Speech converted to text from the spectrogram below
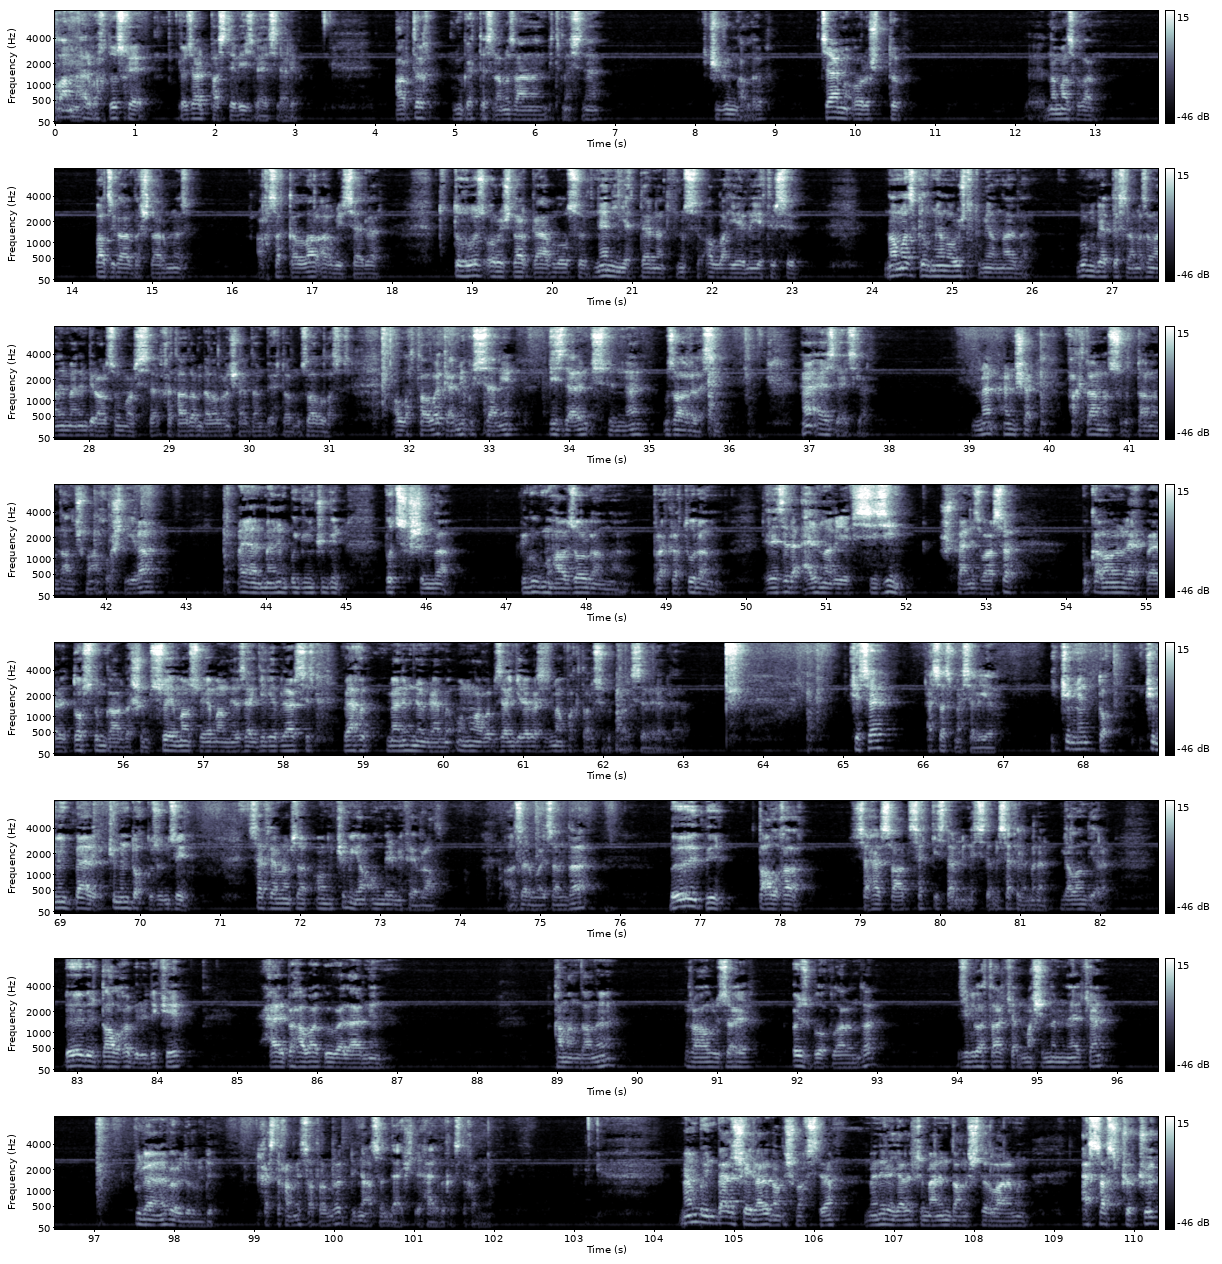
Salam, hər vaxtınız xeyir. Gözəl Pas TV izləyiciləri. Artıq müqəddəs Ramazanın bitməsinə 2 gün qalıb. Cəmi oruç tutub e, namaz qılan bacı qardaşlarımız, ağsaqqallar, ağbirçəklər tutduğunuz oruclar qəbul olsun. Nə niyyətlərlə tutmusunuz, Allah yerinə yetirsin. Namaz qılmayan, oruç tutmayanlar da bu müqəddəs Ramazan ayı mənim bir arzum var sizə, xətadan, bəladan, şərdən, böhtan uzaq olasınız. Allah Taala qəmi qüssəni bizlərin üstündən uzaq eləsin. Hə, əzizləyicilər. Mən həmişə faktlarla, sübutlarla danışmağı xoşlayıram. Əgər mənim bugünkü gün bu çıxışımda hüquq mühafizə orqanları, prokuraturanın, eləcə də Əli Nağıyev sizin şübhəniz varsa, bu kanalın rəhbəri, dostum, qardaşım Süleyman Süleymanlıya zəng eləyə bilərsiniz və yaxud mənim nömrəmi onun alıb zəng eləyə bilərsiniz. Mən faktları, sübutları sizə verə bilərəm. Keçək əsas məsələyə. 2009, 2000, bəli, 2009-cu il səhv eləmirəmsə 12 mi ya 11 mi fevral Azərbaycanda böyük bir dalğa səhər saat 8-dən mi, neçədən mi səhv eləmirəm, yalan deyərəm böyük bir dalğa bürüdü ki, hərbi hava qüvvələrinin komandanı Raul Rızayev öz bloklarında zibil atarkən, maşından minərkən güllələnib öldürüldü. Xəstəxanaya çatanda dünyasını dəyişdi, hərbi xəstəxanaya. Mən bu gün bəzi şeyləri danışmaq istəyirəm. Mənə elə gəlir ki, mənim danışdıqlarımın əsas kökü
